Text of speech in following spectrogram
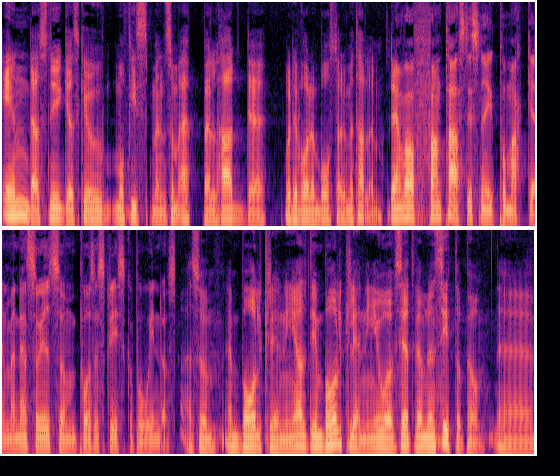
enda snygga skomorfismen som Apple hade och det var den borstade metallen? Den var fantastiskt snygg på macken men den såg ut som på sig skridskor på Windows. Alltså en bollklänning är alltid en bollklänning oavsett vem den sitter på. Uh...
